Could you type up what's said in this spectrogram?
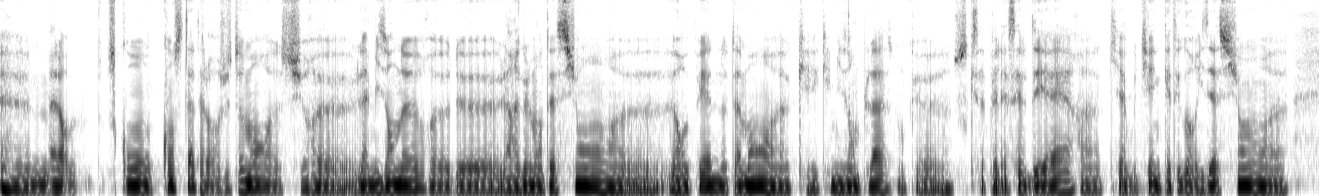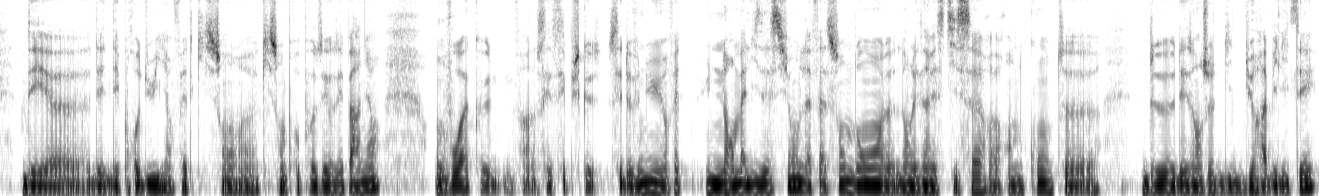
Euh, alors, ce qu'on constate, alors justement, euh, sur euh, la mise en œuvre de la réglementation euh, européenne, notamment, euh, qui est, mise en place, donc euh, tout ce qui s'appelle SFDR, qui aboutit à une catégorisation des, des, des, produits en fait qui sont qui sont proposés aux épargnants. On voit que, enfin, c'est puisque c'est devenu en fait une normalisation de la façon dont, dont les investisseurs rendent compte de des enjeux de durabilité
